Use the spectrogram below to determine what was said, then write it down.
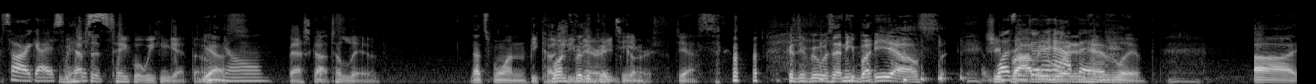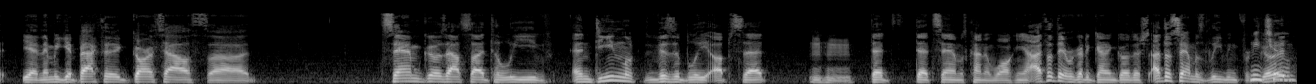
Sorry, guys. We I'm have just, to take what we can get, though. Yeah. No. Bess got to live. That's one Because one she for the good married team. Garth. Yes, because if it was anybody else, she wasn't probably gonna wouldn't happen. have lived. Uh, yeah, and then we get back to Garth's house. Uh, Sam goes outside to leave, and Dean looked visibly upset Mm-hmm. that that Sam was kind of walking out. I thought they were going to kind of go there. I thought Sam was leaving for Me good, too.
